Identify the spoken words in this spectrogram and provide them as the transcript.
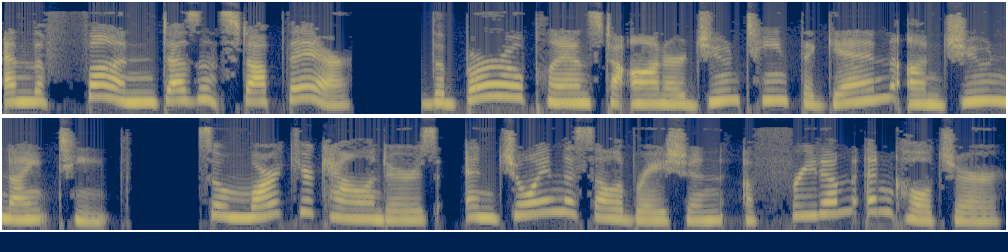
And the fun doesn't stop there. The borough plans to honor Juneteenth again on June 19th. So mark your calendars and join the celebration of freedom and culture.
